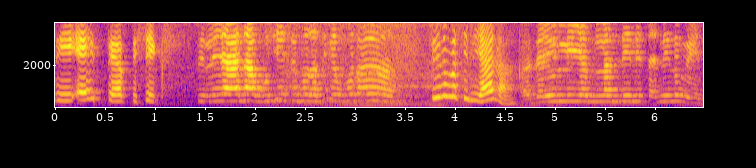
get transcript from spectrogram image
38, 36. Si Liana, busitin mo na. Sige, ka na. Sino ba si Liana? Ate yung Liam lang din ni, ni Luis.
